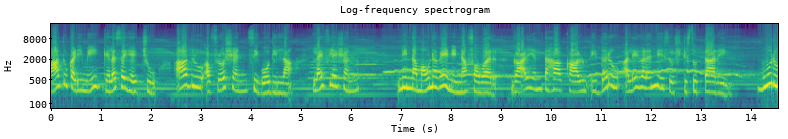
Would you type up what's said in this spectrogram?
ಮಾತು ಕಡಿಮೆ, ಕೆಲಸ ಹೆಚ್ಚು. ಆದರೂ ಅಫ್ರೋಷನ್ ಸಿಗೋದಿಲ್ಲ. ಲೈಫ್ ಲೆಷನ್ ನಿನ್ನ ಮೌನವೇ ನಿನ್ನ ಫವರ್ ಗಾಳಿಯಂತಹ ಕಾಲ್ಮ್ ಇದ್ದರೂ ಅಲೆಗಳನ್ನೇ ಸೃಷ್ಟಿಸುತ್ತಾರೆ. ಮೂರು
